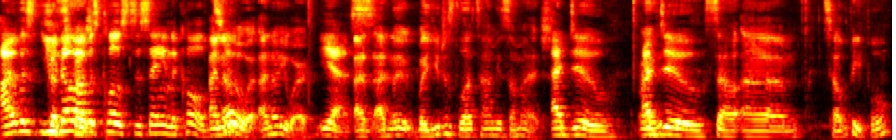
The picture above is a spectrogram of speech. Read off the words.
I was. You 'Cause- know, I was close to saying Nicole. I know. I know you were. Yes. I, I knew, but you just love Tommy so much. I do. I do. So, um, tell the people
